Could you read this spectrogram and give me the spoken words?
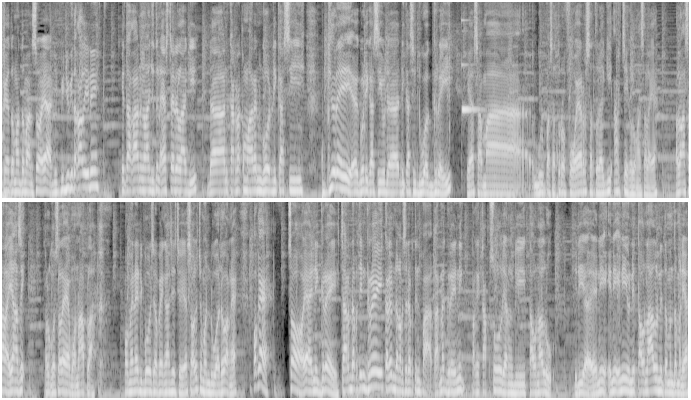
Oke teman-teman, so ya di video kita kali ini kita akan ngelanjutin STD lagi dan karena kemarin gue dikasih grey ya, gue dikasih udah dikasih dua grey ya sama gue lupa satu Rofoer, satu lagi Arce kalau nggak salah ya. Kalau nggak salah ya nggak sih? Kalau gue salah ya mohon maaf lah. Komennya di bawah siapa yang ngasih cuy ya, soalnya cuma dua doang ya. Oke, so ya ini grey. Cara dapetin grey kalian udah nggak bisa dapetin pak, karena grey ini pakai kapsul yang di tahun lalu. Jadi ya ini ini ini unit tahun lalu nih teman-teman ya.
